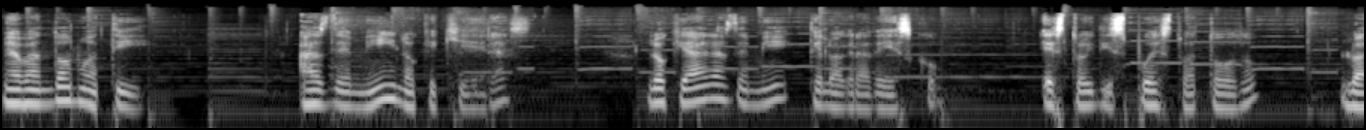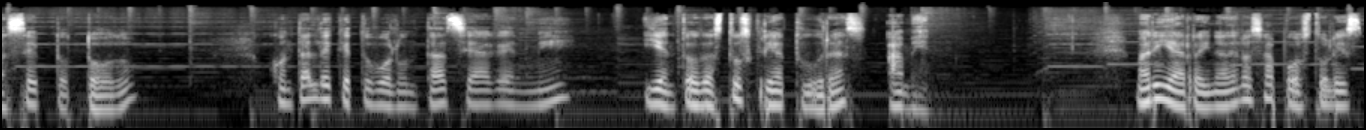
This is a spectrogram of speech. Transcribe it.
me abandono a ti. Haz de mí lo que quieras. Lo que hagas de mí te lo agradezco. Estoy dispuesto a todo, lo acepto todo, con tal de que tu voluntad se haga en mí y en todas tus criaturas. Amén. María, Reina de los Apóstoles,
